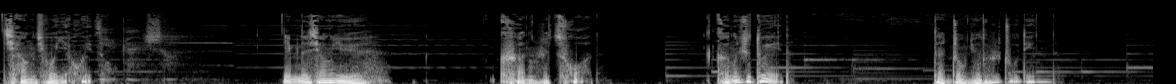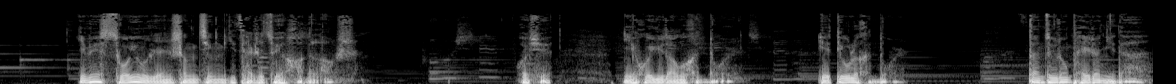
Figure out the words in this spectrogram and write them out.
强求也会走。你们的相遇，可能是错的，可能是对的，但终究都是注定的，因为所有人生经历才是最好的老师。或许。你会遇到过很多人，也丢了很多人，但最终陪着你的，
